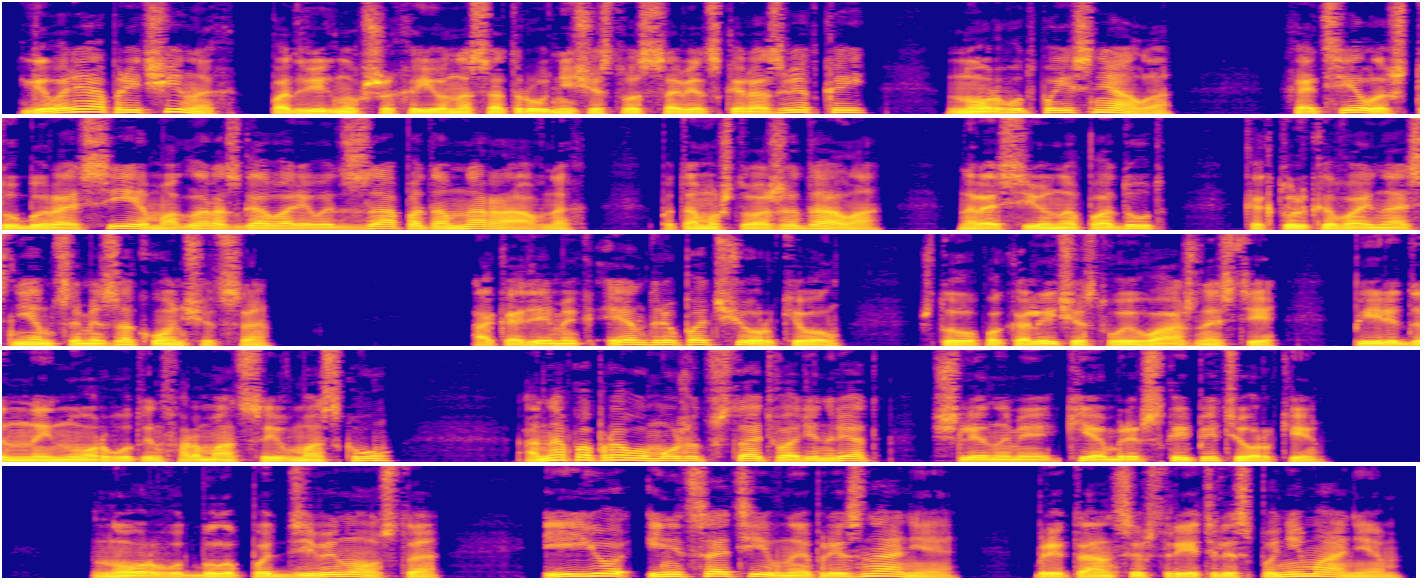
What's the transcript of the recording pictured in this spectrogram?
Говоря о причинах, подвигнувших ее на сотрудничество с советской разведкой, Норвуд поясняла, хотела, чтобы Россия могла разговаривать с Западом на равных, потому что ожидала, на Россию нападут, как только война с немцами закончится. Академик Эндрю подчеркивал, что по количеству и важности переданной Норвуд информации в Москву она по праву может встать в один ряд с членами кембриджской пятерки. Норвуд было под 90, и ее инициативное признание британцы встретили с пониманием.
